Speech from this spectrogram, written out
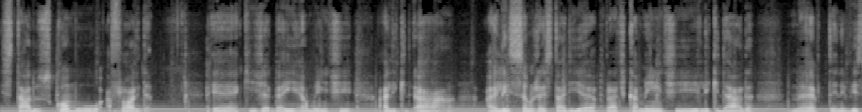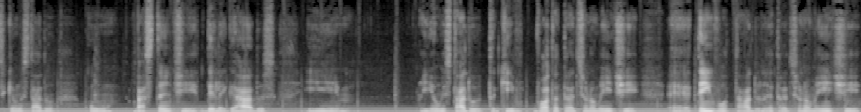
estados como a Flórida, é, que já daí realmente a, a, a, eleição já estaria praticamente liquidada, né? tendo visto que é um estado com bastante delegados e e é um estado que vota tradicionalmente, é, tem votado né, tradicionalmente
